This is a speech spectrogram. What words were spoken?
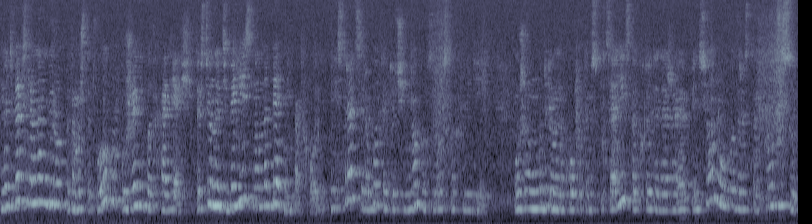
Но тебя все равно не берут, потому что твой опыт уже не подходящий. То есть он у тебя есть, но он опять не подходит. В администрации работает очень много взрослых людей уже умудренных опытом специалистов, кто-то даже пенсионного возраста, но не суть.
